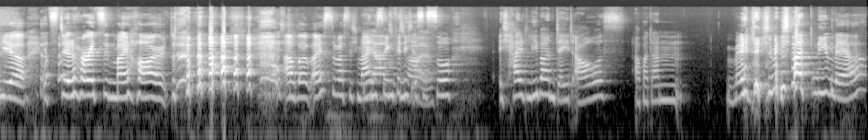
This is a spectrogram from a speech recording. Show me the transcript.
here. It still hurts in my heart. Aber weißt du, was ich meine? Ja, Deswegen finde ich, ist es so ich halte lieber ein Date aus, aber dann melde ich mich halt nie mehr.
